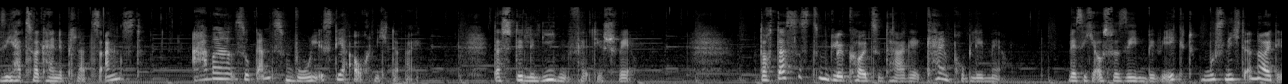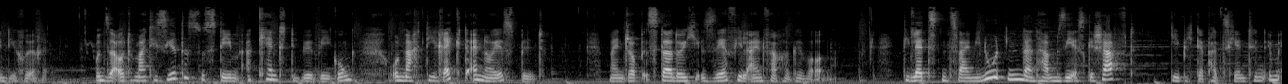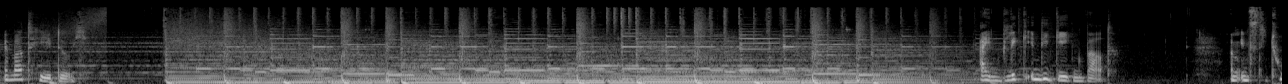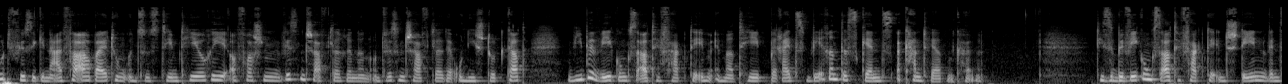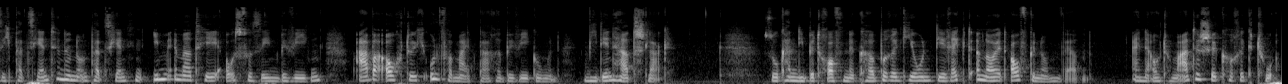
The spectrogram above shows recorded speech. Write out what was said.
Sie hat zwar keine Platzangst, aber so ganz wohl ist ihr auch nicht dabei. Das stille Liegen fällt ihr schwer. Doch das ist zum Glück heutzutage kein Problem mehr. Wer sich aus Versehen bewegt, muss nicht erneut in die Röhre. Unser automatisiertes System erkennt die Bewegung und macht direkt ein neues Bild. Mein Job ist dadurch sehr viel einfacher geworden. Die letzten zwei Minuten, dann haben Sie es geschafft, gebe ich der Patientin im MRT durch. Ein Blick in die Gegenwart. Am Institut für Signalverarbeitung und Systemtheorie erforschen Wissenschaftlerinnen und Wissenschaftler der Uni Stuttgart, wie Bewegungsartefakte im MRT bereits während des Scans erkannt werden können. Diese Bewegungsartefakte entstehen, wenn sich Patientinnen und Patienten im MRT aus Versehen bewegen, aber auch durch unvermeidbare Bewegungen, wie den Herzschlag. So kann die betroffene Körperregion direkt erneut aufgenommen werden. Eine automatische Korrektur.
